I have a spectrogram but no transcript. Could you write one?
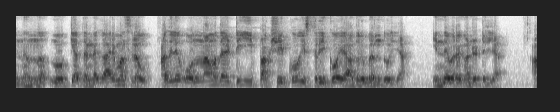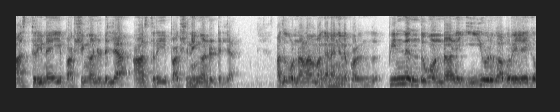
എന്നൊന്ന് നോക്കിയാൽ തന്നെ കാര്യം മനസ്സിലാവും. അതിൽ ഒന്നാമതായിട്ട് ഈ പക്ഷിക്കോ ഈ സ്ത്രീക്കോ യാതൊരു ബന്ധവുമില്ല. ഇന്നേവരെ കണ്ടിട്ടില്ല. ആ സ്ത്രീനെ ഈ പക്ഷിയും കണ്ടിട്ടില്ല ആ സ്ത്രീ ഈ പക്ഷിനെയും കണ്ടിട്ടില്ല. അതുകൊണ്ടാണ് ആ മകൻ അങ്ങനെ പറയുന്നത്. പിന്നെ എന്തുകൊണ്ടാണ് ഈ ഒരു കബറിലേക്ക്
